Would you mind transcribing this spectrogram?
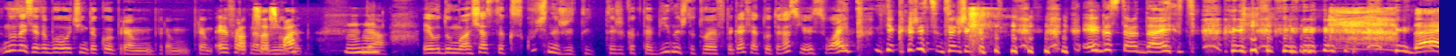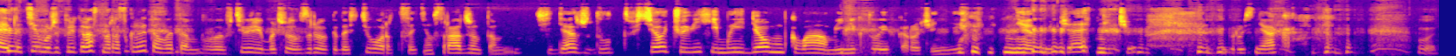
Ну, то есть это было очень такой прям, прям, прям эфорт надо много. Да. Я вот думаю, а сейчас так скучно же, ты, ты же как-то обидно, что твоя фотография, а кто-то раз ее и свайп. Мне кажется, даже как эго страдает. Да, эта тема уже прекрасно раскрыта в этом, в теории большого взрыва, когда Стюарт с этим, с Раджем там сидят, ждут. Все, чувихи, мы идем к вам. И никто их, короче, не, не отмечает ничего. Грустняк. Вот.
